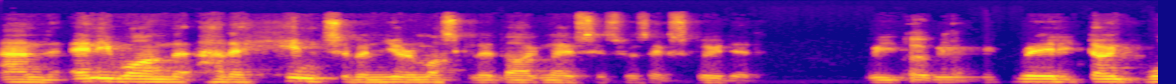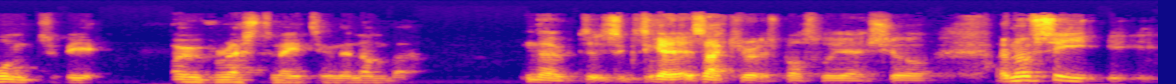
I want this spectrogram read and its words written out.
And anyone that had a hint of a neuromuscular diagnosis was excluded. We, Okay. we really don't want to be overestimating the number. No, to, get it as accurate as possible. Yeah, sure. And obviously,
